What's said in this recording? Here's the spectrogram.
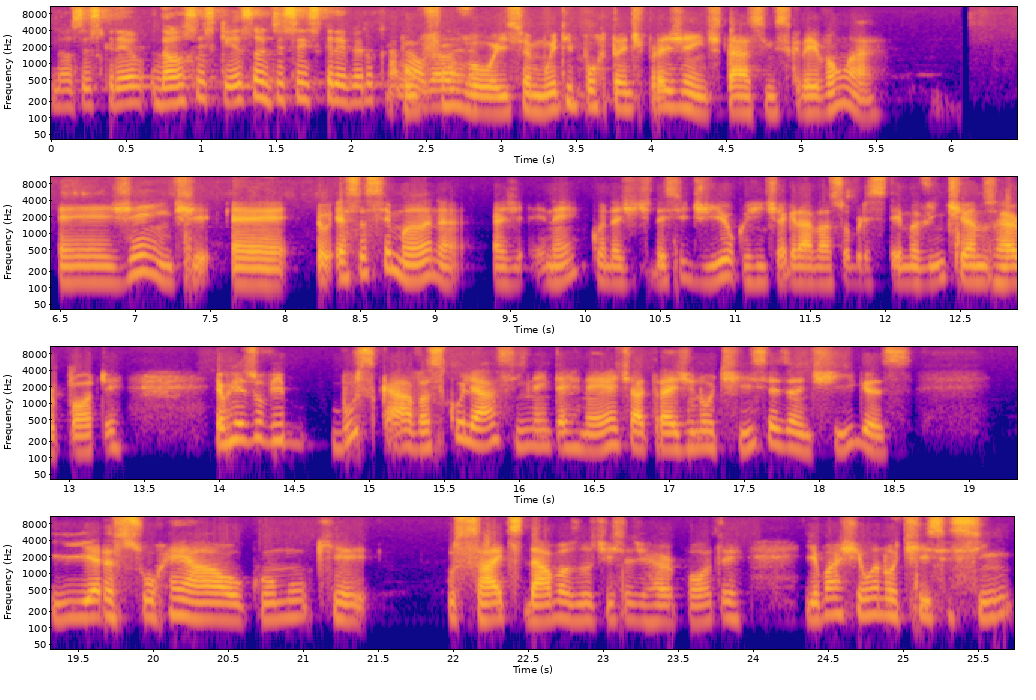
Não se, inscreva, não se esqueçam de se inscrever no canal, por galera. favor, isso é muito importante pra gente, tá? Se inscrevam lá. É, gente, é, eu- essa semana, a né, quando a gente decidiu que a gente ia gravar sobre esse tema 20 anos Harry Potter, eu resolvi buscar, vasculhar assim na internet, atrás de notícias antigas, e era surreal como que os sites davam as notícias de Harry Potter, e eu achei uma notícia assim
